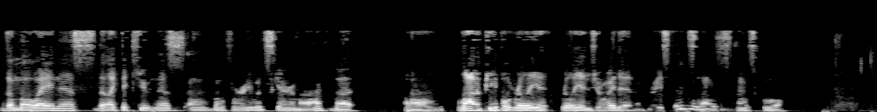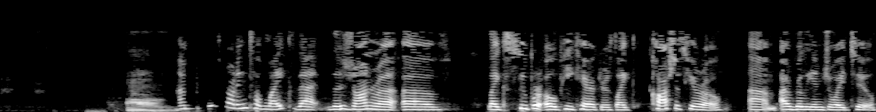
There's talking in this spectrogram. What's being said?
the moe-ness, the like the cuteness of Bofuri would scare him off, but um, a lot of people really really enjoyed it and embraced it, so that was that was cool. Um, I'm starting to like that the genre of like super OP characters, like Cautious Hero. Um, I really enjoyed too.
